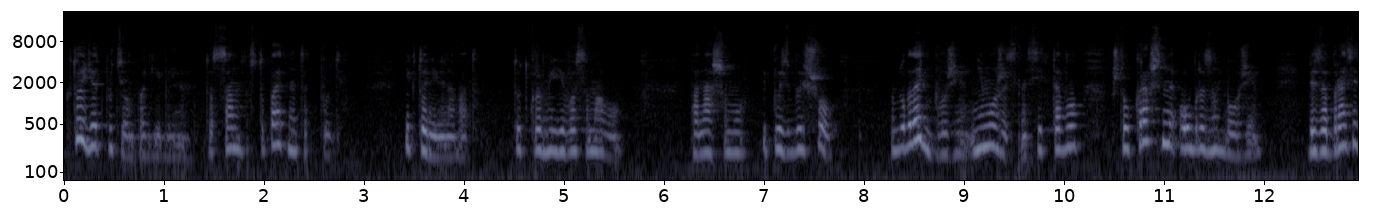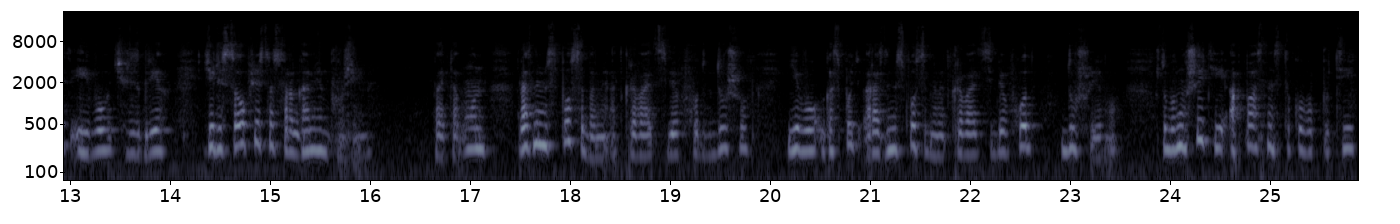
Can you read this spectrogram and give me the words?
Кто идет путем погибельным, то сам вступает на этот путь. Никто не виноват, тут кроме его самого. По-нашему, и пусть бы и шел, но благодать Божья не может сносить того, что украшенный образом Божьим, безобразит и его через грех, через сообщество с врагами Божьими. Поэтому он разными способами открывает себе вход в душу его, Господь разными способами открывает себе вход в душу его, чтобы внушить ей опасность такого пути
